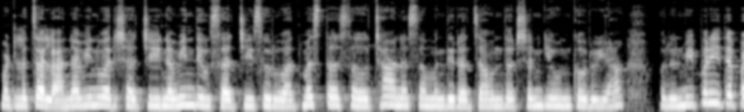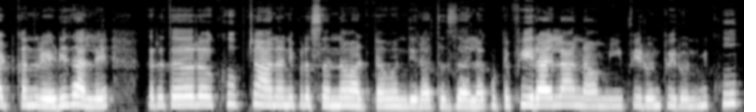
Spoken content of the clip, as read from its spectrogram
म्हटलं चला नवीन वर्षाची नवीन दिवसाची सुरुवात मस्त असं छान असं मंदिरात जाऊन दर्शन घेऊन करूया. म्हणून मी पण इथे पटकन रेडी झाले. खरं तर खूप छान आणि प्रसन्न वाटतं मंदिरातच जायला. कुठे फिरायला ना मी फिरून फिरून मी खूप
